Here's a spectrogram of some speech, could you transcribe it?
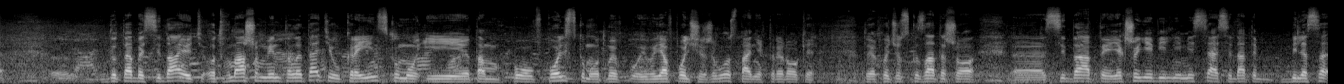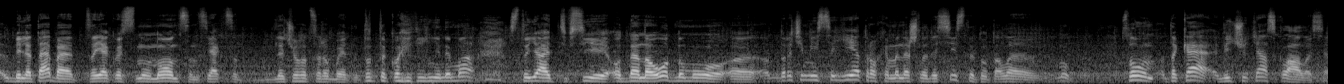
е, до тебе сідають. От в нашому менталітеті українському і там по в польському, от ми я в Польщі живу останніх три роки. То я хочу сказати, що е, сідати, якщо є вільні місця, сідати біля біля тебе, це якось ну нонсенс. Як це для чого це робити? Тут такої війни нема. Стоять всі одне на одному. Е, До речі, місце є трохи. Ми знайшли де сісти тут, але ну словом, таке відчуття склалося.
